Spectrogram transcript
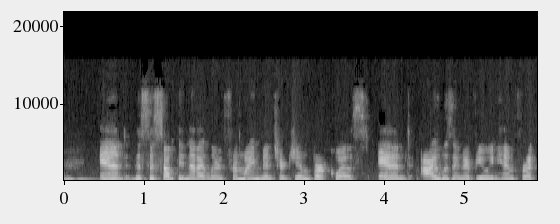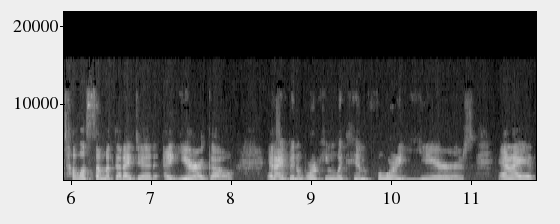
Mm-hmm. And this is something that I learned from my mentor, Jim Berquist. And I was interviewing him for a telesummit that I did a year ago. And I've been working with him for years. And I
